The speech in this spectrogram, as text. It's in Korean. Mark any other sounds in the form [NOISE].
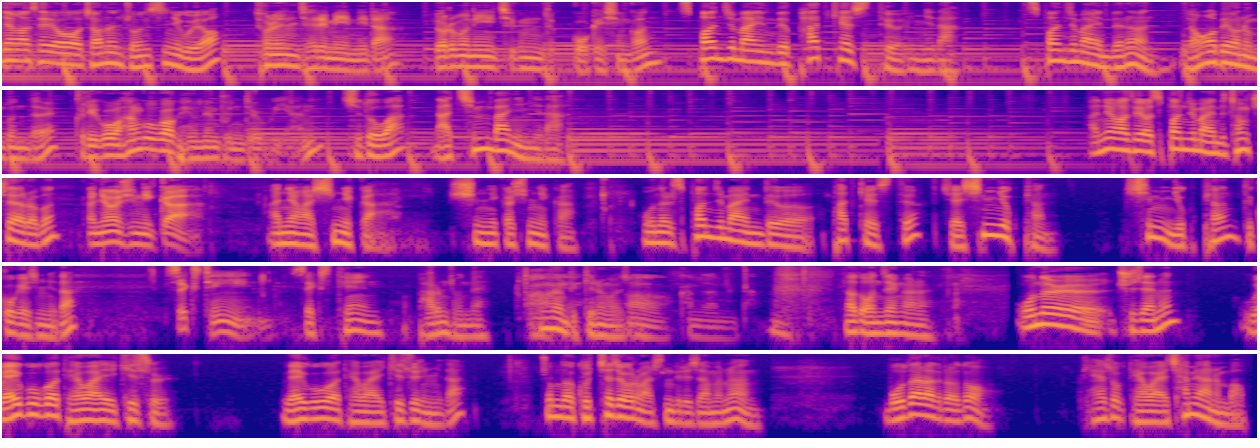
안녕하세요. 저는 존슨이고요. 저는 제레미입니다. 여러분이 지금 듣고 계신 건 Sponge Mind 팟캐스트입니다. Sponge Mind는 영어 배우는 분들 그리고 한국어 배우는 분들 위한 지도와 나침반입니다. 안녕하세요. Sponge Mind 청취자 여러분. 안녕하십니까? 안녕하십니까? 쉽니까 쉽니까? 오늘 Sponge Mind 팟캐스트 제 16편 16편 듣고 계십니다. 16. 16 발음 좋네. 항상 아, 예. 느끼는 거죠. 아, 감사합니다. 나도 언젠가는. 오늘 주제는 외국어 대화의 기술. 외국어 대화의 기술입니다. 좀 더 구체적으로 말씀드리자면은 못 알아들어도 계속 대화에 참여하는 법.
